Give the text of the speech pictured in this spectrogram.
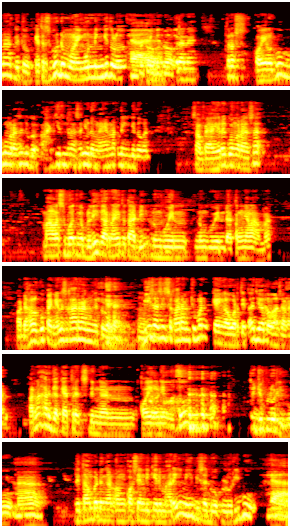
enak gitu. Cartridge gue udah mulai nguning gitu loh. Ya, betul iya. betul. Pikirannya. Terus coil gue gue ngerasa juga anjir rasanya udah nggak enak nih gitu kan. Sampai akhirnya gue ngerasa malas buat ngebeli karena itu tadi nungguin nungguin datangnya lama. Padahal gue pengennya sekarang gitu loh. Bisa sih sekarang, cuman kayak nggak worth it aja kalau misalkan. Karena harga cartridge dengan coilnya itu tujuh puluh ribu. Nah, Ditambah dengan ongkos yang dikirim hari ini bisa dua puluh ribu. ya.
